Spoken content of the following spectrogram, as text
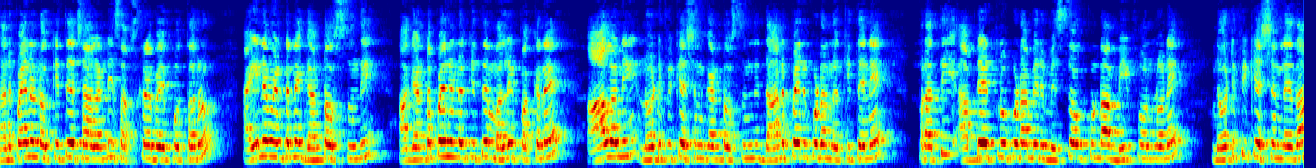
దానిపైన నొక్కితే చాలండి సబ్స్క్రైబ్ అయిపోతారు. అయిన వెంటనే గంట వస్తుంది. ఆ గంట పైన నొక్కితే మళ్ళీ పక్కనే ఆల్ అని నోటిఫికేషన్ గంట వస్తుంది. దానిపైన కూడా నొక్కితేనే ప్రతి అప్డేట్ను కూడా మీరు మిస్ అవ్వకుండా మీ ఫోన్లోనే నోటిఫికేషన్ లేదా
